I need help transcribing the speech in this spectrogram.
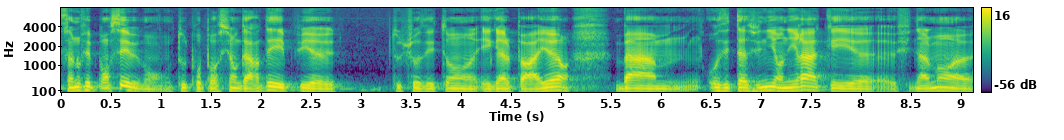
ça nous fait penser, bon, toute proportion gardée, et puis euh, toutes choses étant égales par ailleurs, ben, aux États-Unis, en Irak, et euh, finalement euh,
